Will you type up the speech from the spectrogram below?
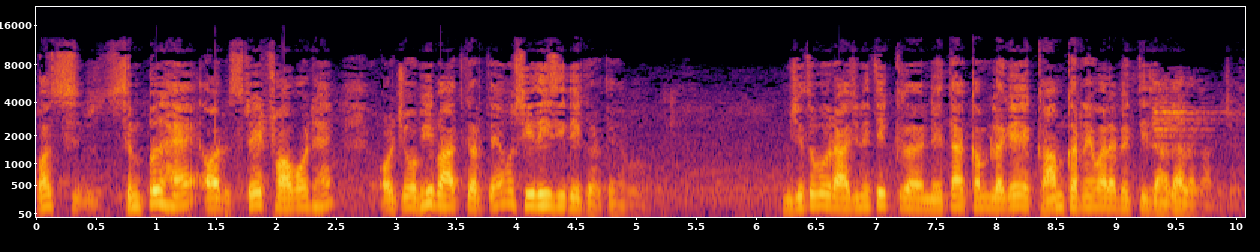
बहुत सिंपल है और स्ट्रेट फॉरवर्ड है और जो भी बात करते हैं वो सीधी सीधी करते हैं वो। मुझे तो वो राजनीतिक नेता कम लगे काम करने वाला व्यक्ति ज़्यादा लगा मुझे।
